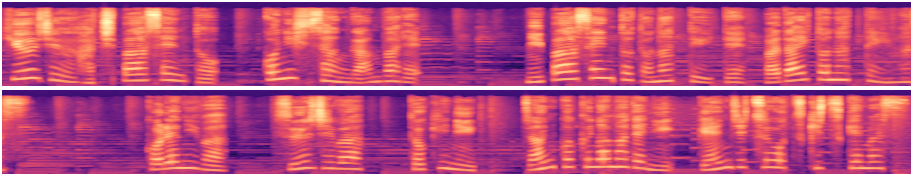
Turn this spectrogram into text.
98%、小西さん頑張れ、2%となっていて話題となっています。これには、数字は、時に残酷なまでに現実を突きつけます。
